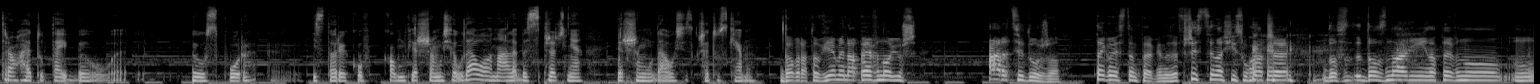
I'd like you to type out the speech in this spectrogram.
trochę tutaj był, był spór e, historyków, komu pierwszemu się udało, no ale bezsprzecznie pierwszemu udało się Skrzetuskiemu. Dobra, to wiemy na pewno już arcydużo. Tego jestem pewien, że wszyscy nasi słuchacze dos- doznali na pewno mm,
